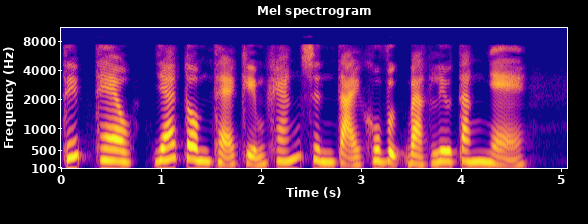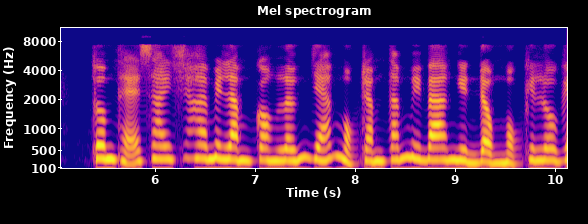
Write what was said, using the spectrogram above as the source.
Tiếp theo, giá tôm thẻ kiểm kháng sinh tại khu vực Bạc Liêu tăng nhẹ. Tôm thẻ size 25 con lớn giá 183.000 đồng 1 kg.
